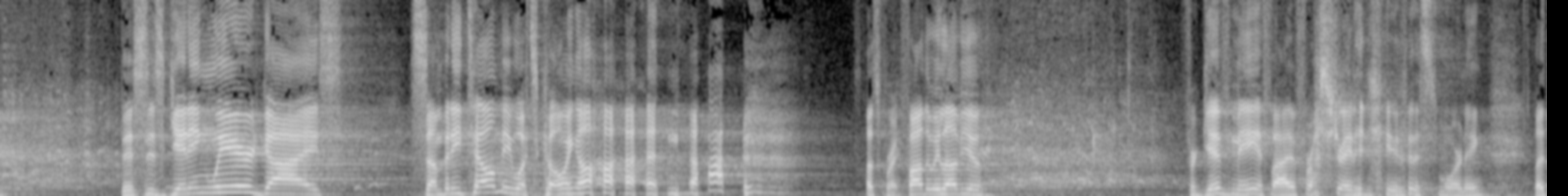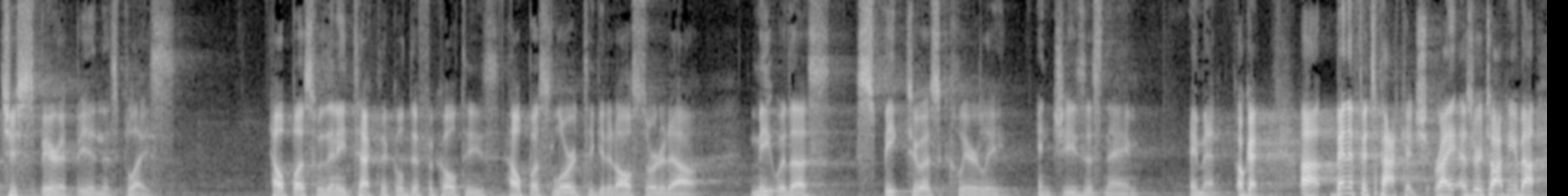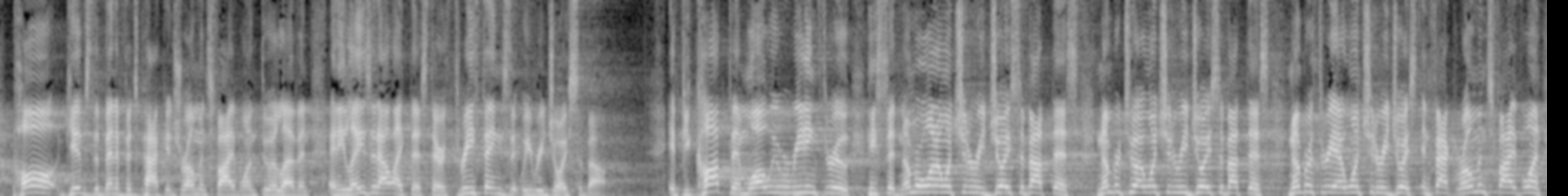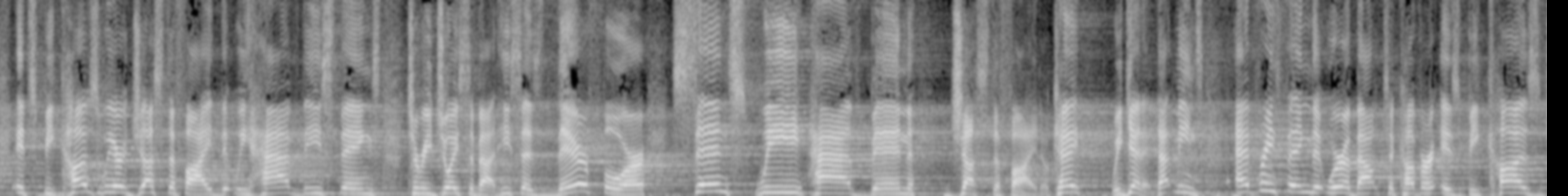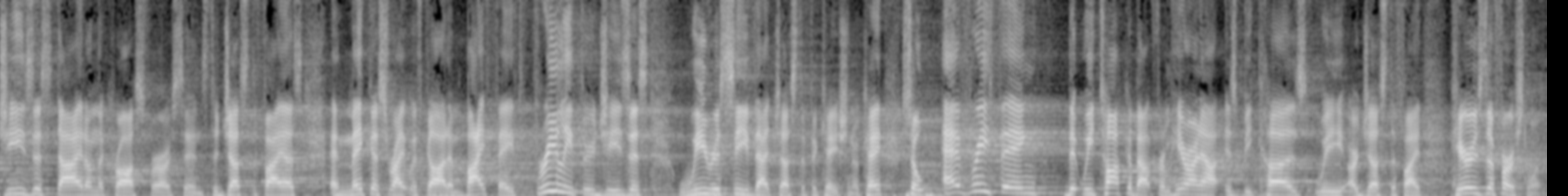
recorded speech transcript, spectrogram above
This is getting weird, guys. Somebody tell me what's going on. Let's pray. Father, we love you. Forgive me if I frustrated you this morning. Let your spirit be in this place. Help us with any technical difficulties. Help us, Lord, to get it all sorted out. Meet with us. Speak to us clearly. In Jesus' name, amen. Okay, uh, benefits package, right? As we are talking about, Paul gives the benefits package, Romans 5 1 through 11, and he lays it out like this there are three things that we rejoice about. If you caught them while we were reading through, he said, Number one, I want you to rejoice about this. Number two, I want you to rejoice about this. Number three, I want you to rejoice. In fact, Romans 5 1, it's because we are justified that we have these things to rejoice about. He says, Therefore, since we have been justified, okay? We get it. That means everything that we're about to cover is because Jesus died on the cross for our sins to justify us and make us right with God. And by faith, freely through Jesus, we receive that justification, okay? So everything that we talk about from here on out is because we are justified. Here is the first one.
